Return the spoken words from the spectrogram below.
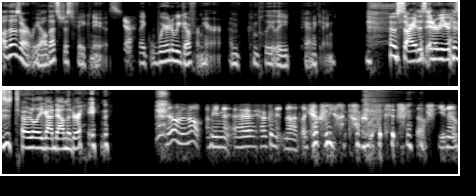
Oh, those aren't real. That's just fake news. Yeah. Like, where do we go from here? I'm completely panicking. I'm sorry, this interview has just totally gone down the drain. no, no, no. I mean, uh, how can it not? Like, how can we not talk about this stuff? You know,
